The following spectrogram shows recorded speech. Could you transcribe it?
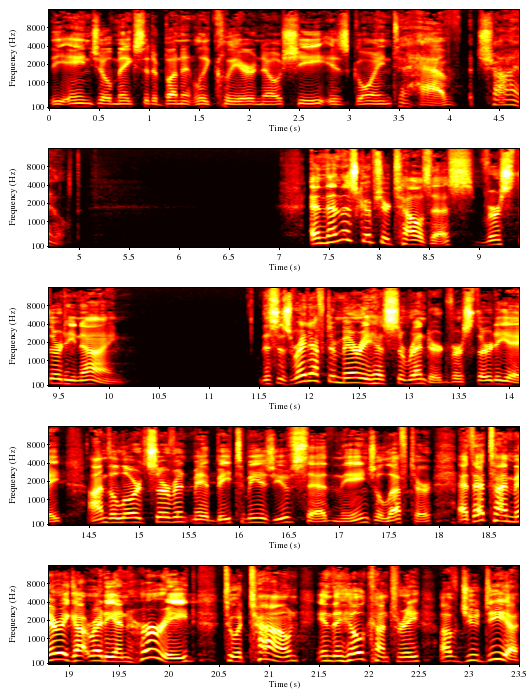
the angel makes it abundantly clear no, she is going to have a child. And then the scripture tells us, verse 39, This is right after Mary has surrendered, verse 38. I'm the Lord's servant, may it be to me as you've said. And the angel left her. At that time, Mary got ready and hurried to a town in the hill country of Judea.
